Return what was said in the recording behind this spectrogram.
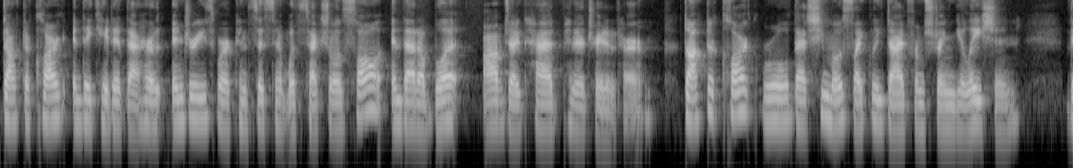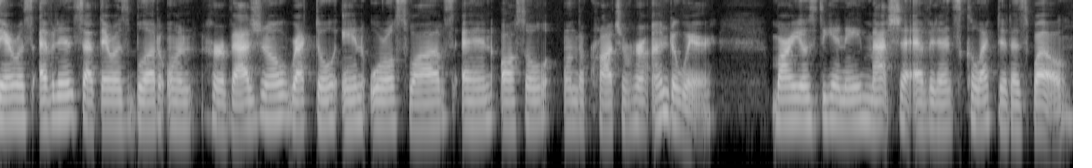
Dr. Clark indicated that her injuries were consistent with sexual assault and that a blunt object had penetrated her. Dr. Clark ruled that she most likely died from strangulation. There was evidence that there was blood on her vaginal, rectal, and oral swabs, and also on the crotch of her underwear. Mario's DNA matched the evidence collected as well.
